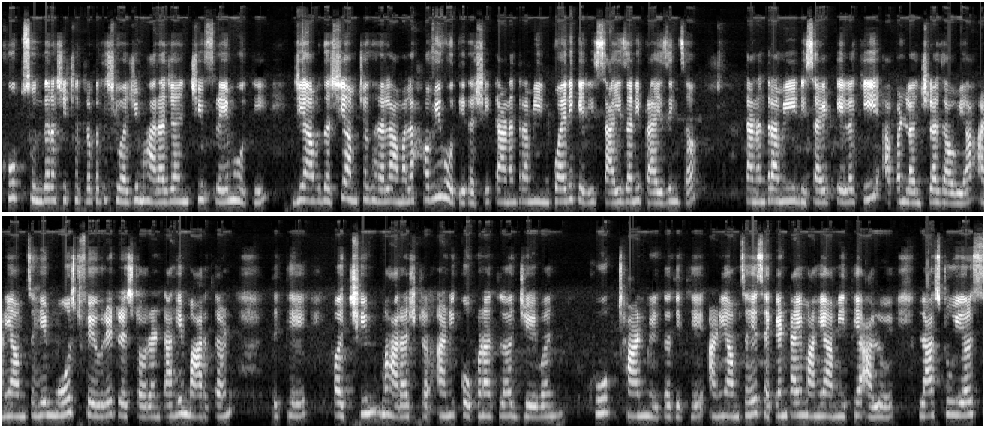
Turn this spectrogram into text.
खूप सुंदर अशी छत्रपती शिवाजी महाराजांची फ्रेम होती जी आम जशी आमच्या घराला आम्हाला हवी होती तशी. त्यानंतर आम्ही इन्क्वायरी केली साईज आणि प्रायझिंगचं त्यानंतर आम्ही डिसाईड केलं की आपण लंचला जाऊया आणि आमचं हे मोस्ट फेवरेट रेस्टॉरंट आहे मारतण तिथे पश्चिम महाराष्ट्र आणि कोकणातलं जेवण खूप छान मिळतं तिथे. आणि आमचं हे सेकंड टाईम आहे आम्ही इथे आलो आहे लास्ट टू इयर्स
